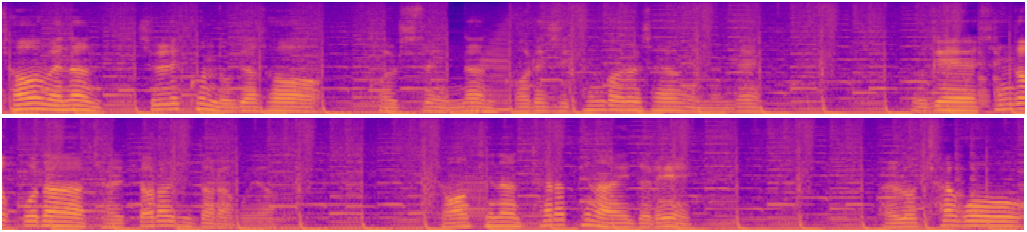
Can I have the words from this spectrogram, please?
처음에는 실리콘 녹여서 걸 수 있는 거래식 행거를 사용했는데 이게 생각보다 잘 떨어지더라고요. 정확히는 테라핀 아이들이 발로 차고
